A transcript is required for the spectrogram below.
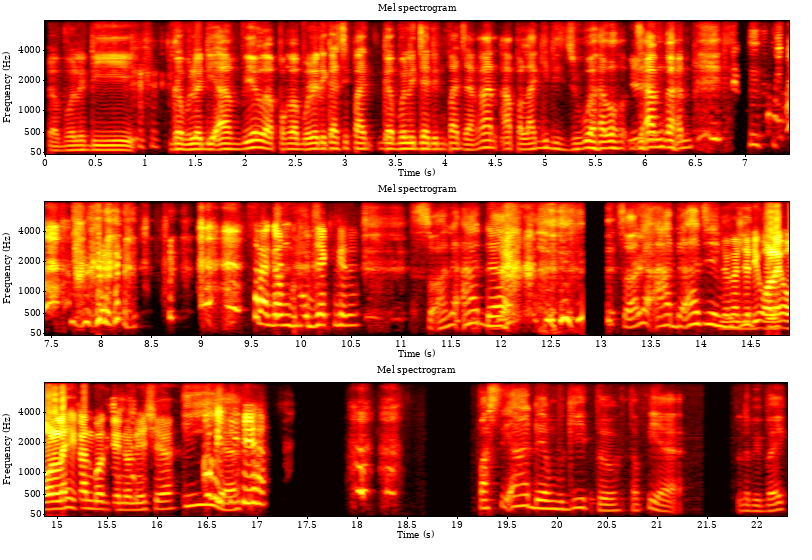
Gak boleh di gak boleh diambil apa nggak boleh dikasih pa- gak boleh jadiin pajangan apalagi dijual Iya. jangan Seragam Gojek gitu. soalnya ada soalnya ada aja yang Jangan jadi begitu. oleh-oleh kan buat ke Indonesia. Oh iya iya. pasti ada yang begitu tapi ya lebih baik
